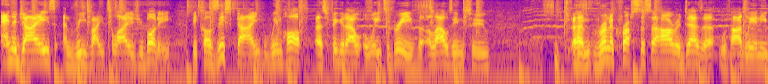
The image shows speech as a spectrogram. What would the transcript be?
energize and revitalize your body? Because this guy, Wim Hof, has figured out a way to breathe that allows him to um, run across the Sahara Desert with hardly any,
